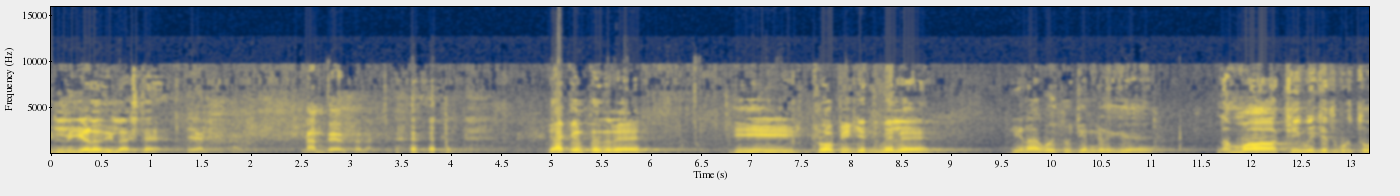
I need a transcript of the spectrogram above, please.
ಇಲ್ಲಿ ಹೇಳೋದಿಲ್ಲ ಅಷ್ಟೇ. ನಂದೇ ಯಾಕಂತಂದ್ರೆ ಈ ಟ್ರೋಫಿ ಗೆದ್ದ ಮೇಲೆ ಏನಾಗೋಯ್ತು ಜನಗಳಿಗೆ? ನಮ್ಮ ಟೀಮ್ ಗೆದ್ಬಿಡ್ತು,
